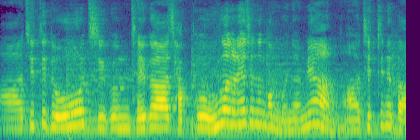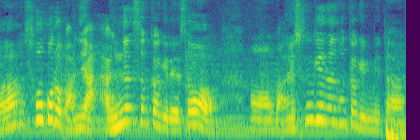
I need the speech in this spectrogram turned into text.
아, GT도 지금 제가 자꾸 응원을 해주는 건 뭐냐면, 아, GT가 속으로 많이 앓는 성격이라서, 어, 많이 숨기는 성격입니다.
